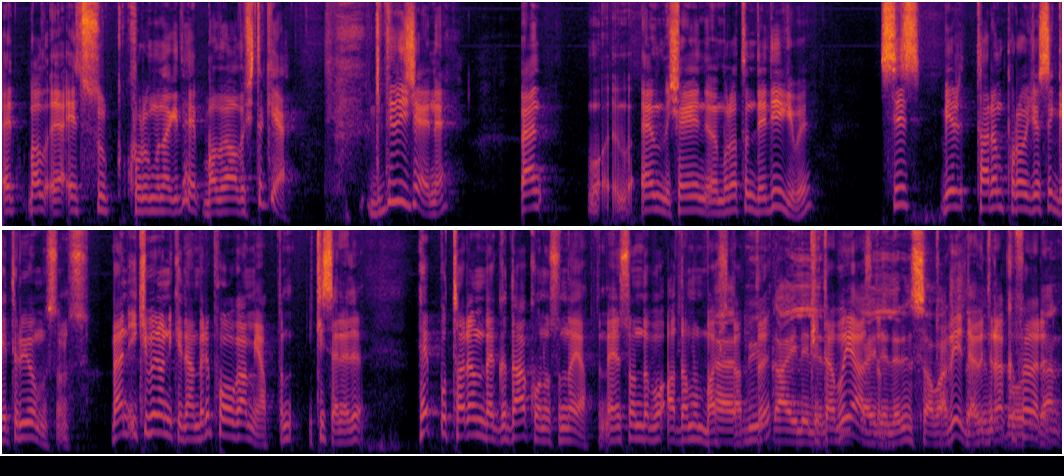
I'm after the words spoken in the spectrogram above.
et, bal, e, et su kurumuna gidip hep balığa alıştık ya. Gidileceğine ben bu- em, şeyin e, Murat'ın dediği gibi siz bir tarım projesi getiriyor musunuz? Ben 2012'den beri program yaptım. iki senedir. Hep bu tarım ve gıda konusunda yaptım. En sonunda bu adamın başlattığı büyük ailelerin, kitabı büyük yazdım. ailelerin savaşlarını Tabii David Rockefeller'ın.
